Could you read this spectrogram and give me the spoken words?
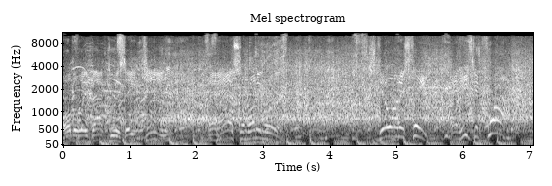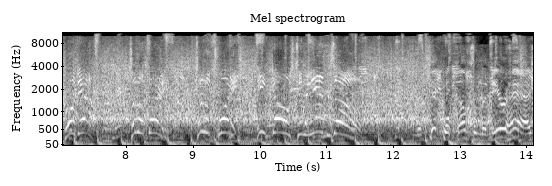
all the way back to his 18 and has some running room. Still on his feet, and he can fly. Rodell to the 30, to the 20. He goes to the end zone. The kick will come from the near hash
